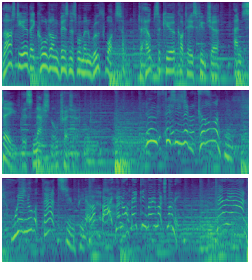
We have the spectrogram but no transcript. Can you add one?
Last year, they called on businesswoman Ruth Watson to help secure Cothay's future and save this national treasure. Ruth, this is a garden. We're not that stupid. No, but you're not making very much money. Marianne!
